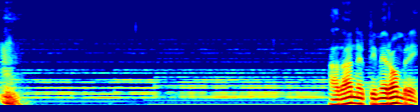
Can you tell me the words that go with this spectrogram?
Adán, el primer hombre,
